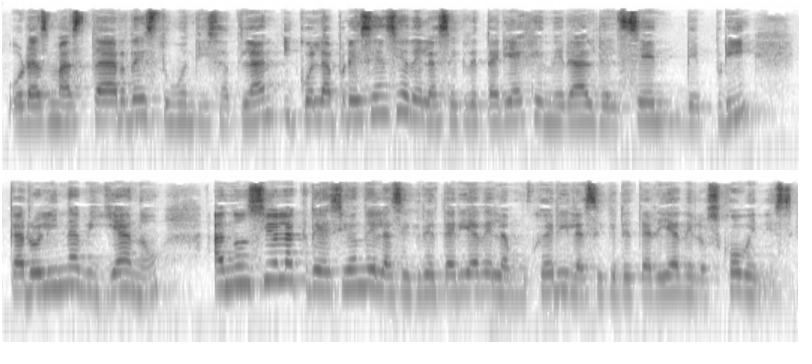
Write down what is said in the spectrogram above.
Horas más tarde estuvo en Tizatlán y con la presencia de la Secretaría General del CEN de PRI, Carolina Villano, anunció la creación de la Secretaría de la Mujer y la Secretaría de los Jóvenes,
